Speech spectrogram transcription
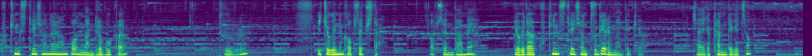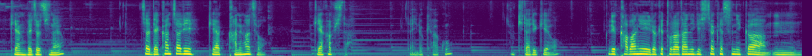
cooking station을 한번 만들어 볼까요? 둘 이쪽에 있는 거 없앱시다. 없앤 다음에 여기다가 쿠킹 스테이션 두 개를 만들게요. 자 이렇게 하면 되겠죠? 계약 맺어지나요? 자 4칸짜리 계약 가능하죠? 계약합시다. 일단 이렇게 하고 좀 기다릴게요. 그리고 가방이 이렇게 돌아다니기 시작했으니까 음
